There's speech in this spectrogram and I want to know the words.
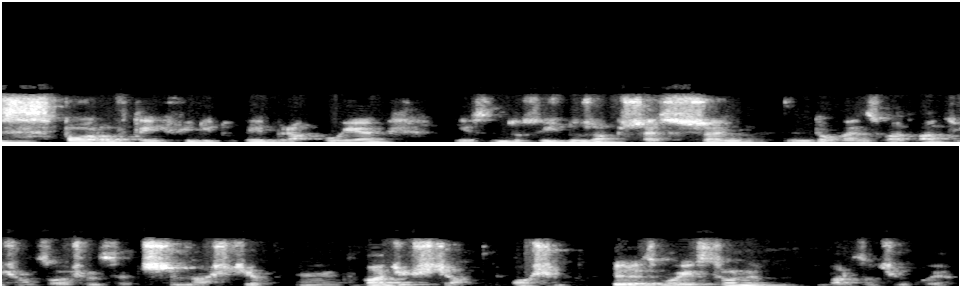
sporo w tej chwili tutaj brakuje. Jest dosyć duża przestrzeń do węzła 2813-28. Tyle z mojej strony. Bardzo dziękuję.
